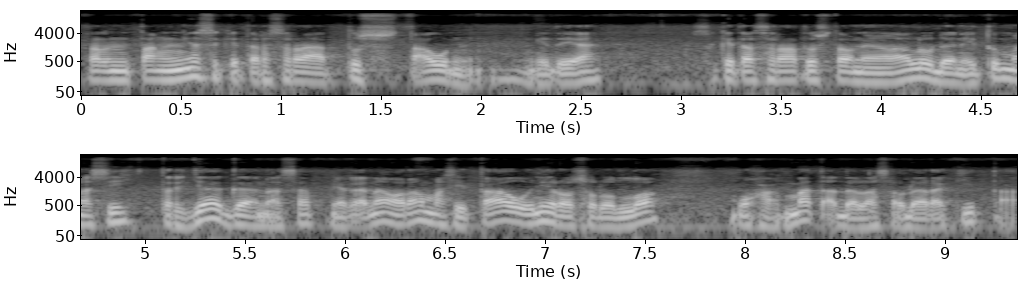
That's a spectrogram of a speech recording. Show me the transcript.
rentangnya sekitar 100 tahun gitu ya. Sekitar 100 tahun yang lalu dan itu masih terjaga nasabnya karena orang masih tahu ini Rasulullah Muhammad adalah saudara kita.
